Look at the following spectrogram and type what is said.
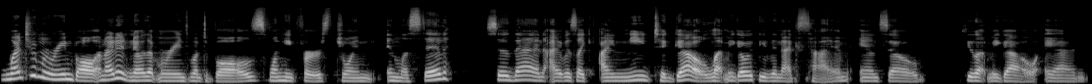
went to a marine ball, and I didn't know that Marines went to balls when he first joined enlisted. So then I was like, I need to go. Let me go with you the next time, and so he let me go, and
